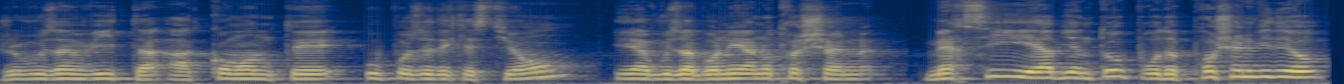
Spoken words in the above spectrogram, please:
Je vous invite à commenter ou poser des questions et à vous abonner à notre chaîne. Merci et à bientôt pour de prochaines vidéos.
